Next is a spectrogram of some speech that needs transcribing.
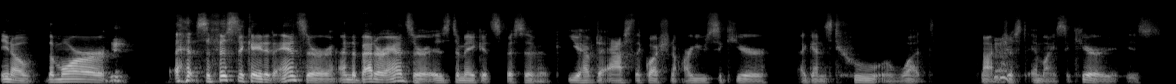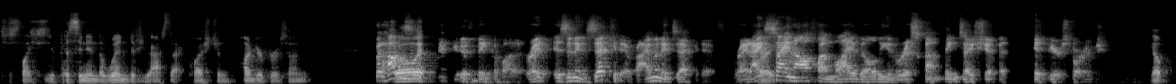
you know, the more sophisticated answer and the better answer is to make it specific. You have to ask the question, are you secure against who or what? Not Yeah. just am I secure? Is just like you're pissing in the wind if you ask that question. 100%. But how does So an executive think about it, right? As an executive, I'm an executive, right? I Right. sign off on liability and risk on things I ship at, at Pure Storage. Yep.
